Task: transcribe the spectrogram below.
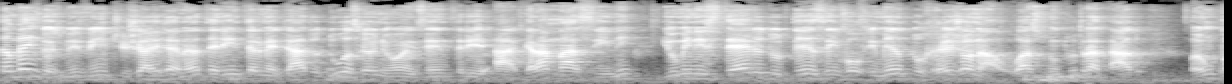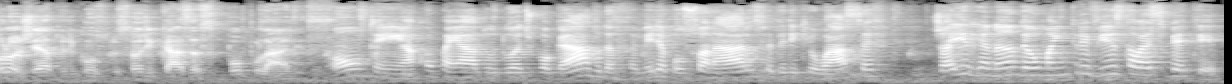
Também em 2020, Jair Renan teria intermediado duas reuniões entre a Gramazine e o Ministério do Desenvolvimento Regional. O assunto tratado foi um projeto de construção de casas populares. Ontem, acompanhado do advogado da família Bolsonaro, Federico Wassef, Jair Renan deu uma entrevista ao SBT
